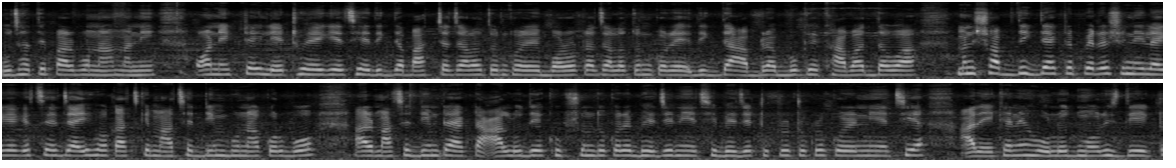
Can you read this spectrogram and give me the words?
বোঝাতে পারব না। মানে অনেকটাই লেট হয়ে গেছে। এদিক দিয়ে বাচ্চা জ্বালাতন করে, বড়টা জ্বালাতন করে, এদিক দিয়ে আব্রাব্বুকে খাবার দেওয়া। মানে সব দিক দিয়ে একটা পেরেশানি লেগে গেছে। যাই হোক, আজকে মাছের ডিম ভুনা করব। আর মাছের ডিমটা একটা আলু দিয়ে খুব সুন্দর করে ভেজে নিয়েছি। ভেজে টুকরো টুকরো করে নিয়েছি। আর এখানে হলুদ মরিচ দিয়ে, একটু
